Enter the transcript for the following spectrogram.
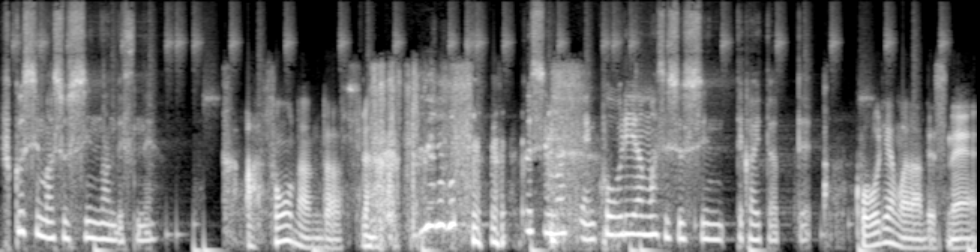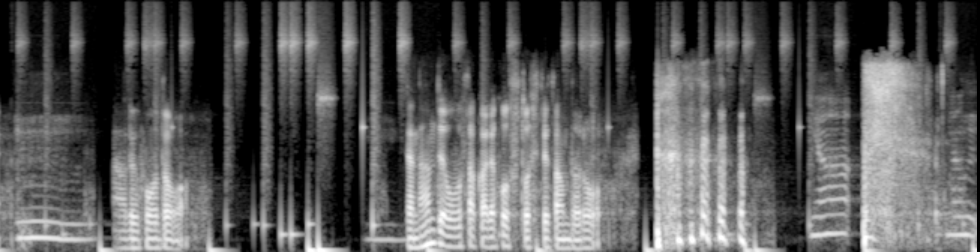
福島出身なんですね。あ、そうなんだ、知らなかった。福島県郡山市出身って書いてあって。郡山なんですね。うんなるほど。じゃあなんで大阪でホストしてたんだろいやなん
